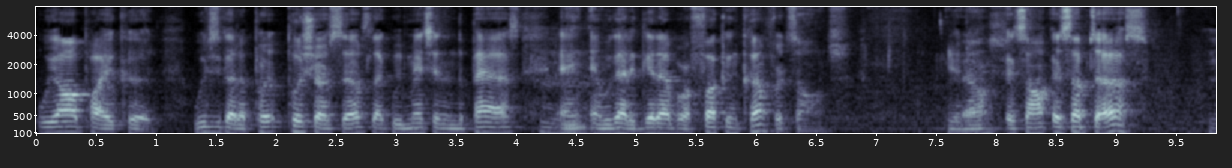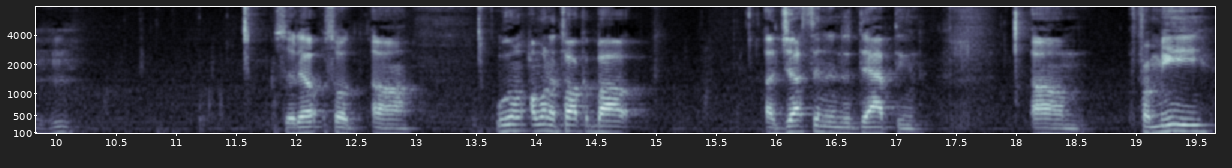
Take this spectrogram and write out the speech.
We all probably could. We just got to pu- push ourselves, like we mentioned in the past, and, and we got to get up our fucking comfort zones. You know, it's all it's up to us. Mhm. So that so uh, we I want to talk about adjusting and adapting. Um, for me,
